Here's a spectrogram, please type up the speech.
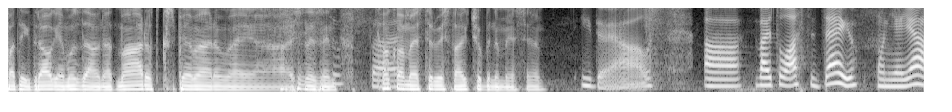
Patīk draugiem uzdāvināt mārutkus, piemēram, vai uh, es nezinu. Super. Kaut ko mēs tur visu laiku čubinamies. Jā. Ideāli. Uh, vai tu lasi dzēju? Un, ja jā,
